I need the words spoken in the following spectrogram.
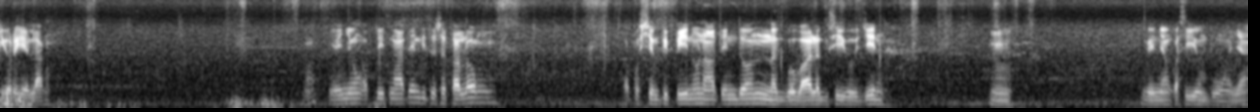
urea lang. No? Yan yung update natin dito sa talong. Tapos yung pipino natin doon, nagbabalag si Eugene. Hmm. Ganyan kasi yung bunga niya.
